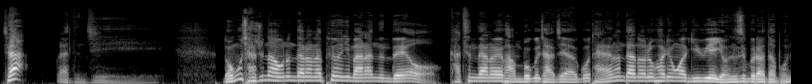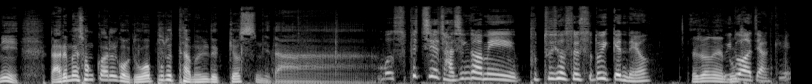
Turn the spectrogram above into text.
자 라든지 너무 자주 나오는 단어나 표현이 많았는데요. 같은 단어의 반복을 자제하고 다양한 단어를 활용하기 위해 연습을 하다 보니 나름의 성과를 거두어 뿌듯함을 느꼈습니다. 뭐 스피치에 자신감이 붙으셨을 수도 있겠네요. 예전에 의도하지 않게.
